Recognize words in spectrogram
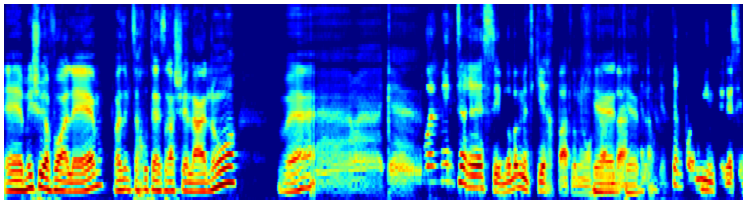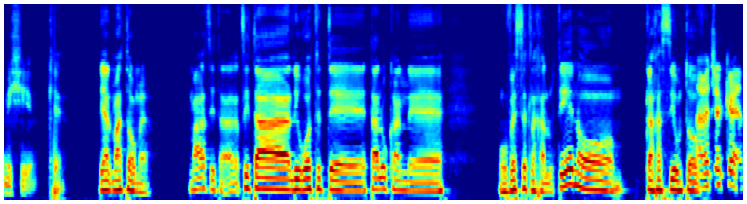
אה, מישהו יבוא עליהם ואז הם יצטרכו את העזרה שלנו. ו... כן. הוא על מאינטרסים, לא באמת כי אכפת לו מווקנדה, כן, אלא כן. יותר פה על מאינטרסים אישיים. כן. ליאל, מה אתה אומר? מה רצית? רצית לראות את אה, טלוקן אה, מובסת לחלוטין או ככה סיום טוב? האמת שכן.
